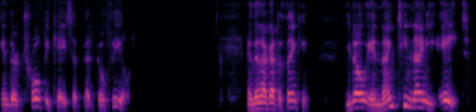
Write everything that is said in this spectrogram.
in their trophy case at Petco Field. And then I got to thinking, you know, in 1998,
